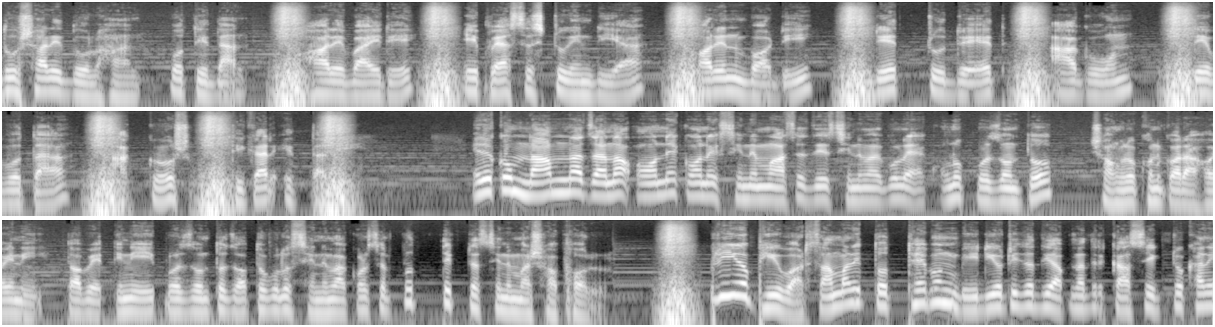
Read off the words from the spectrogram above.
দুসারি Dulhan, Pratidan, Ghare Baire, a passage to India, foreign body, death to death, Aagun, দেবতা, আক্রোশ, অধিকার ইত্যাদি। এরকম নাম না জানা অনেক অনেক সিনেমা আছে, যে সিনেমাগুলো এখনও পর্যন্ত সংরক্ষণ করা হয়নি, তবে তিনি এই পর্যন্ত যতগুলো সিনেমা করছেন, প্রত্যেকটা সিনেমা সফল। প্রিয় ভিউয়ার্স আমার এই তথ্য এবং ভিডিওটি যদি আপনাদের কাছে একটুখানি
